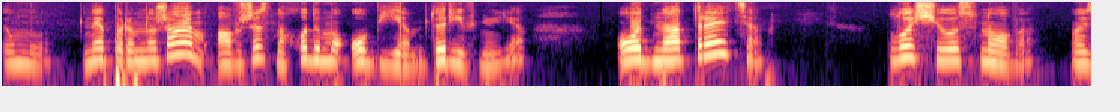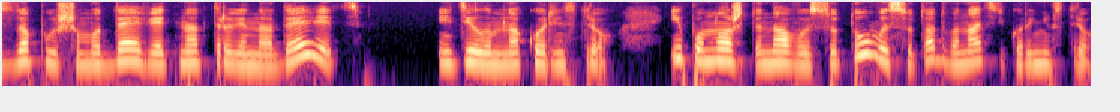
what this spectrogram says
Тому не перемножаємо, а вже знаходимо об'єм. Дорівнює 1 третя площі основи. Ось запишемо 9 на 3 на 9 і ділимо на корінь з 3. І помножити на висоту, висота 12 коренів з 3.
